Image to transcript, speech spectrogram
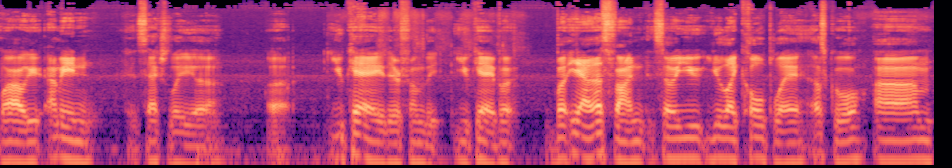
Wow, I mean, it's actually uh, uh, UK. They're from the UK, but but yeah, that's fine. So you you like Coldplay? That's cool. Um,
